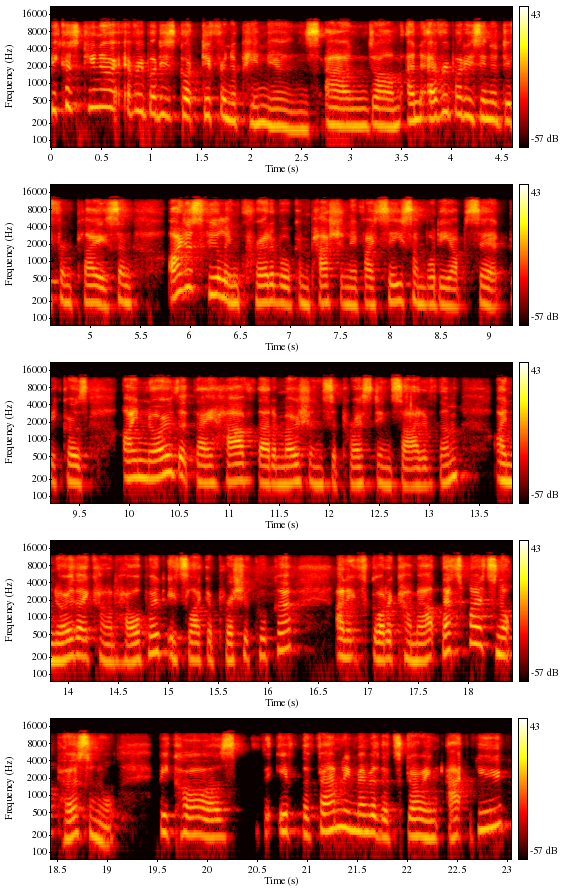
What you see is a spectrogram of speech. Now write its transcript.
because you know everybody's got different opinions and um, and everybody's in a different place. And i just feel incredible compassion if i see somebody upset because i know that they have that emotion suppressed inside of them. I know they can't help it. It's like a pressure cooker and it's got to come out. That's why it's not personal because if the family member that's going at you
